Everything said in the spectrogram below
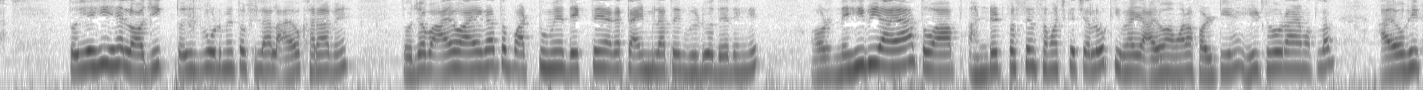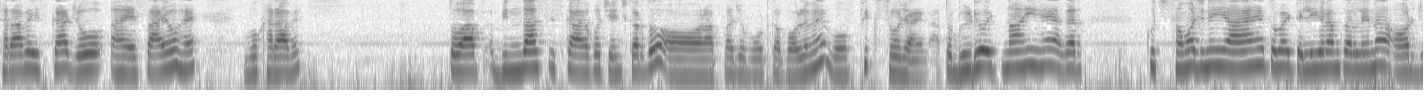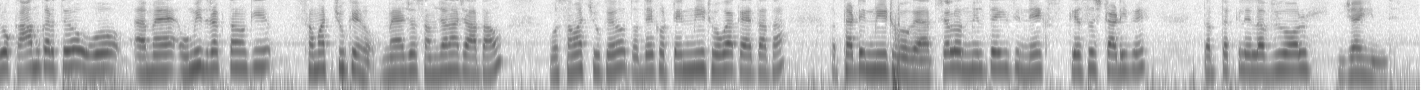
तो यही है लॉजिक तो इस बोर्ड में तो फ़िलहाल आयो ख़राब है। तो जब आयो आएगा तो पार्ट टू में देखते हैं। अगर टाइम मिला तो एक वीडियो दे देंगे। और नहीं भी आया तो आप हंड्रेड परसेंट समझ के चलो कि भाई आयो हमारा फॉल्टी है। हीट हो रहा है मतलब आयो ही ख़राब है इसका, जो एस आयो है, वो ख़राब है। तो आप बिंदास इसका आयो को चेंज कर दो और आपका जो बोर्ड का प्रॉब्लम है, वो फिक्स हो जाएगा। तो वीडियो इतना ही है, अगर कुछ समझ नहीं आया है तो भाई टेलीग्राम कर लेना और जो काम करते हो, वो मैं उम्मीद रखता हूँ कि समझ चुके हो। मैं जो समझाना चाहता हूँ, वो समझ चुके हो। तो देखो टेन मिनट होगा, कहता था थर्टीन मिनट हो गया। चलो मिलते हैं किसी नेक्स्ट केस स्टडी पे। तब तक के लिए लव यू ऑल जय हिंद।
